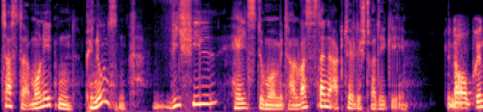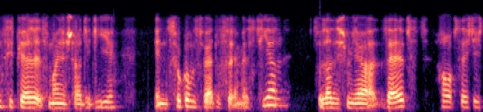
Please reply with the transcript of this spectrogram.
Zaster, Moneten, Penunzen. Wie viel hältst du momentan? Was ist deine aktuelle Strategie? Genau, prinzipiell ist meine Strategie, in Zukunftswerte zu investieren, sodass ich mir selbst hauptsächlich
